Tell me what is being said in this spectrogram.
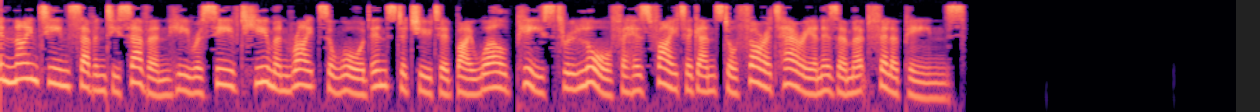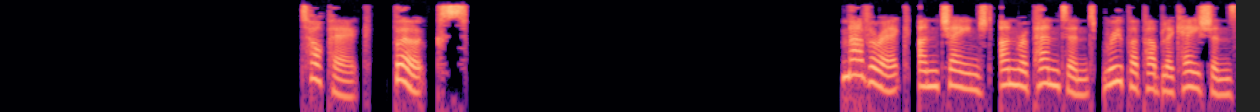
in 1977 he received Human Rights Award instituted by World Peace Through Law for his fight against authoritarianism at Philippines. Books Maverick, Unchanged, Unrepentant, Rupa Publications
